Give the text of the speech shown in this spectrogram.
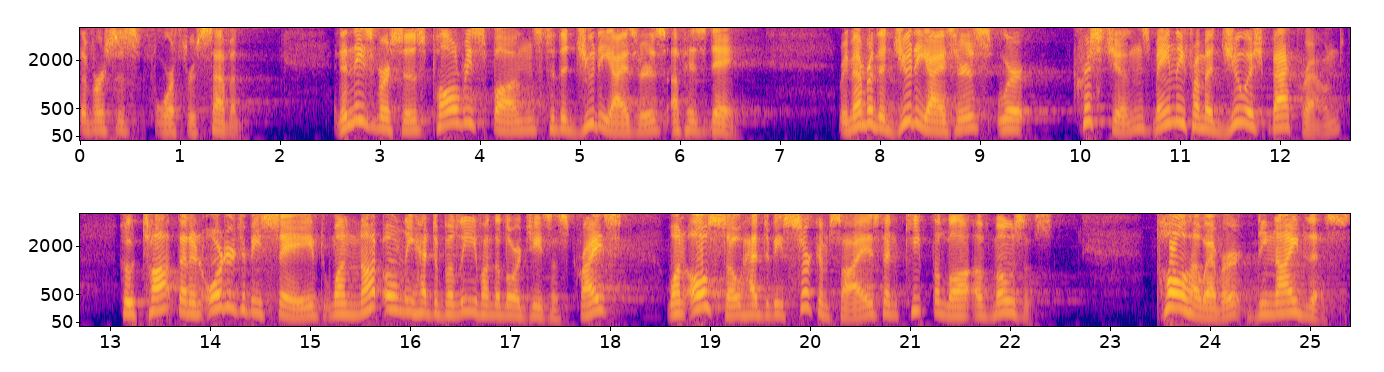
the verses 4 through 7. And in these verses, Paul responds to the Judaizers of his day. Remember, the Judaizers were Christians, mainly from a Jewish background, who taught that in order to be saved, one not only had to believe on the Lord Jesus Christ, one also had to be circumcised and keep the law of Moses. Paul, however, denied this.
